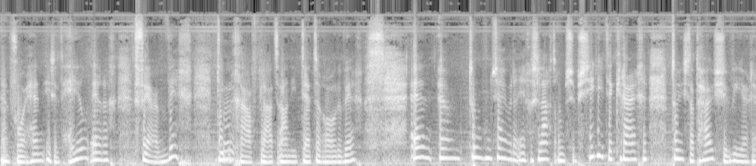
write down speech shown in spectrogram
En voor hen is het heel erg ver weg, die hmm. begraafplaats aan die Tetterode weg. En ehm, toen zijn we erin geslaagd om subsidie te krijgen. Toen is dat huisje weer uh,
